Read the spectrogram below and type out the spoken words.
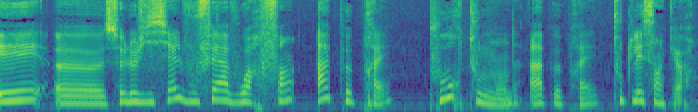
Et euh, ce logiciel vous fait avoir faim à peu près, pour tout le monde, à peu près, toutes les 5 heures.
